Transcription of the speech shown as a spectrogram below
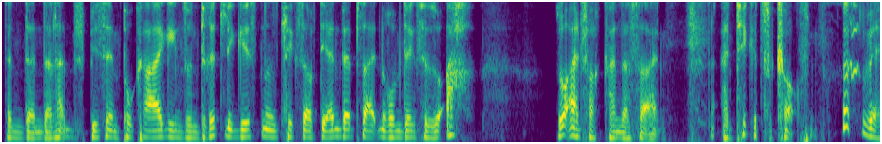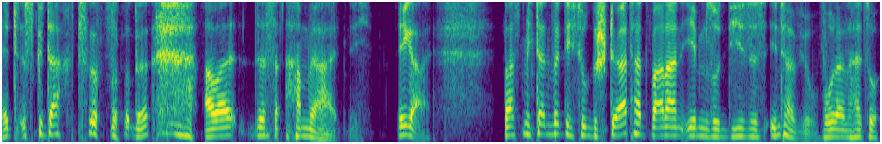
dann, dann, dann spielst du im Pokal gegen so einen Drittligisten und klickst auf deren Webseiten rum, denkst du so, ach, so einfach kann das sein, ein Ticket zu kaufen. Wer hätte es gedacht? so, ne? Aber das haben wir halt nicht. Egal was mich dann wirklich so gestört hat, war dann eben so dieses Interview, wo dann halt so,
